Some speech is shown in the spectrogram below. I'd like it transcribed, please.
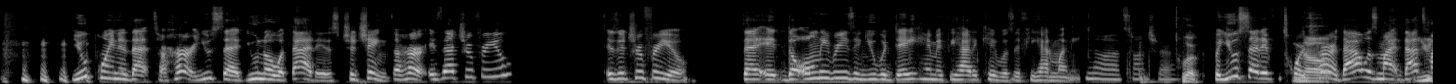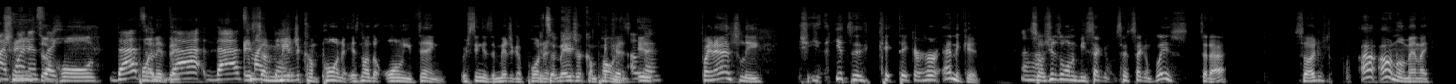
you pointed that to her. You said you know what that is. Cha-ching to her. Is that true for you? Is it true for you that it the only reason you would date him if he had a kid was if he had money? No, that's not true. Look, But you said it towards No. her. That was my. That's you my changed point. It's like whole. that's point of it. that. That's It's my a thing. major component. It's not the only thing. We're seeing it's a major component. it's a major component. because Okay. it, financially, she he has to ki- take care of her and the kid. Uh-huh. So she doesn't want to be second second place to that. So I just I, I don't know, man. Like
